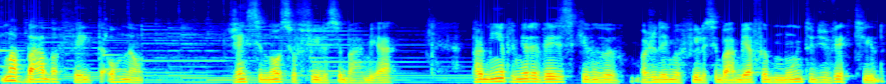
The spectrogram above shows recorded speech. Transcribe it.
uma barba feita ou não. Já ensinou seu filho a se barbear? Para mim, a primeira vez que eu ajudei meu filho a se barbear foi muito divertido.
